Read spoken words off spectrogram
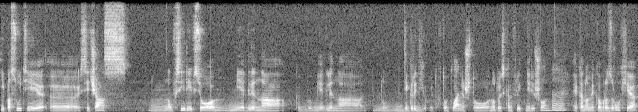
И по сути э, сейчас ну, в Сирии все медленно как бы медленно ну, деградирует в том плане, что, ну, то есть конфликт не решен, угу. экономика в разрухе,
